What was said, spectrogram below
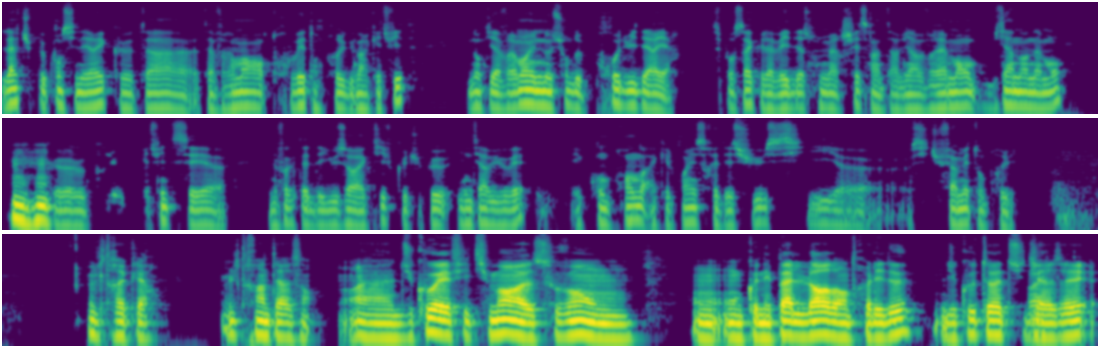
là tu peux considérer que tu as, vraiment trouvé ton produit market fit. Donc il y a vraiment une notion de produit derrière. C'est pour ça que la validation de marché, ça intervient vraiment bien en amont. Mmh que le produit market fit, c'est une fois que tu as des users actifs que tu peux interviewer et comprendre à quel point ils seraient déçus si, euh, si tu fermais ton produit. Ultra clair, ultra intéressant. Euh, du coup, effectivement, euh, souvent, on ne connaît pas l'ordre entre les deux. Du coup, toi, tu dirais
